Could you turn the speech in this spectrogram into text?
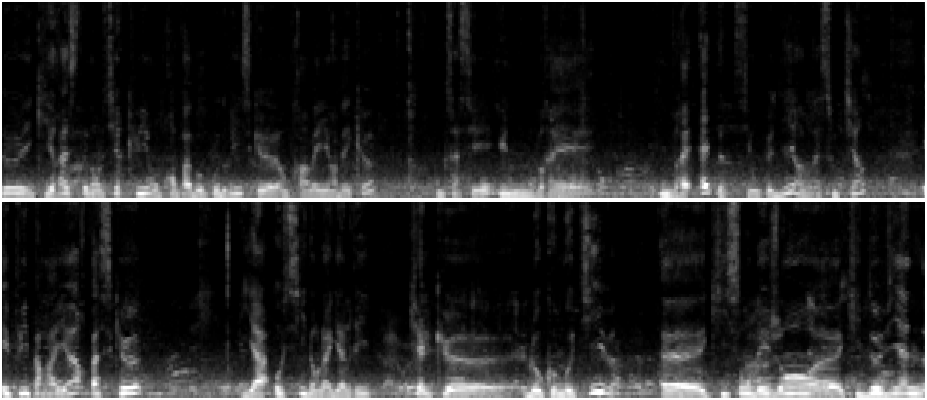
eux et qui restent dans le circuit, on ne prend pas beaucoup de risques euh, en travaillant avec eux. Donc ça c'est une vraie, une vraie aide, si on peut dire, un vrai soutien. Et puis par ailleurs, parce que il y a aussi dans la galerie quelques locomotives euh, qui sont des gens euh, qui deviennent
